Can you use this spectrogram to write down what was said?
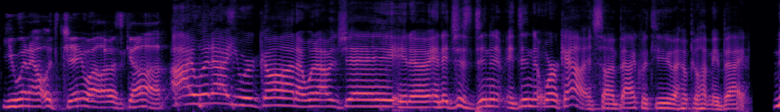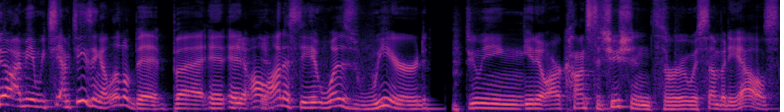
you went out with Jay while I was gone. I went out, you were gone. I went out with Jay, you know, and it just didn't it didn't work out. And so I'm back with you. I hope you'll have me back. No, I mean, we te- I'm teasing a little bit, but in, in Yeah, all yeah. honesty, it was weird doing, you know, our constitution through with somebody else.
